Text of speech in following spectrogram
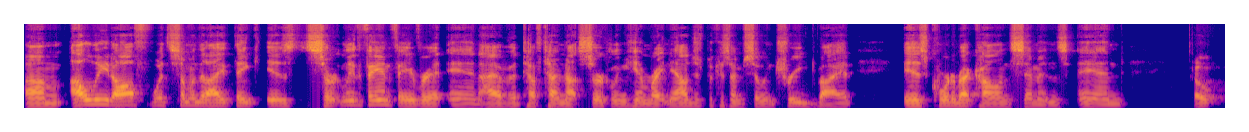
Um, I'll lead off with someone that I think is certainly the fan favorite, and I have a tough time not circling him right now just because I'm so intrigued by it. Is quarterback Colin Simmons, and Oh.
